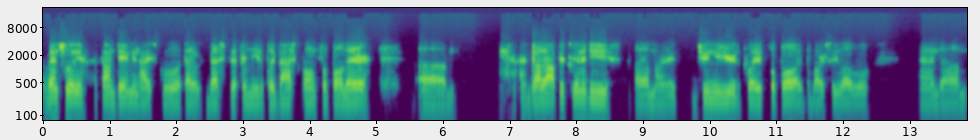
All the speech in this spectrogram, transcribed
eventually I found Damien High School. I thought it was the best fit for me to play basketball and football there. Um, I got an opportunity uh, my junior year to play football at the varsity level, and um,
